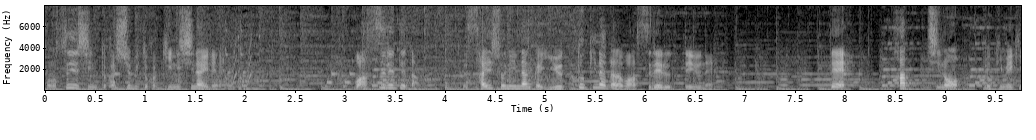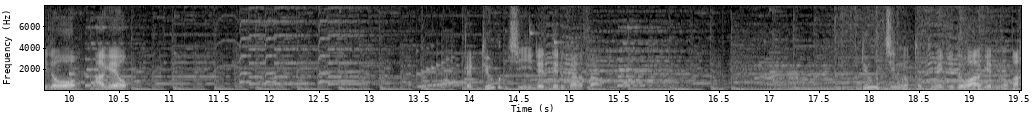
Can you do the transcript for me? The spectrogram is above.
その精神とか守備とか気にしないで。忘れてた。最初になんか言っときながら忘れるっていうね。でハッチのときめき度を上げよう。でりょーちん入れてるからさ。りょーちんのときめき度を上げるのが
